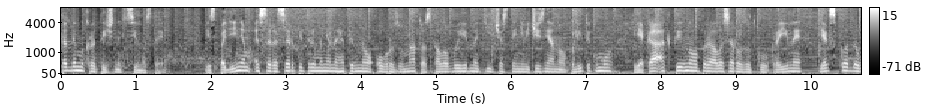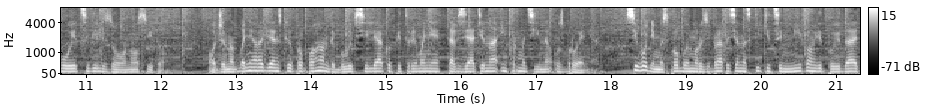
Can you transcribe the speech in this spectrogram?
та демократичних цінностей. Із падінням СРСР підтримання негативного образу НАТО стало вигідно тій частині вітчизняного політикуму, яка активно опиралася розвитку України як складової цивілізованого світу. Отже, надбання радянської пропаганди були всіляко підтримані та взяті на інформаційне озброєння. Сьогодні ми спробуємо розібратися, наскільки цим міфам відповідають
